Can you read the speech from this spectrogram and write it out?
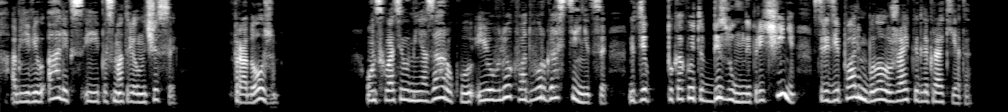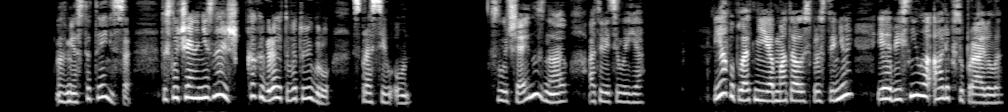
— объявил Алекс и посмотрел на часы. «Продолжим». Он схватил меня за руку и увлек во двор гостиницы, где по какой-то безумной причине среди пальм была лужайка для крокета. «Вместо тенниса. Ты случайно не знаешь, как играют в эту игру?» — спросил он. «Случайно знаю», — ответила я. Я поплотнее обмоталась простыней и объяснила Алексу правила.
